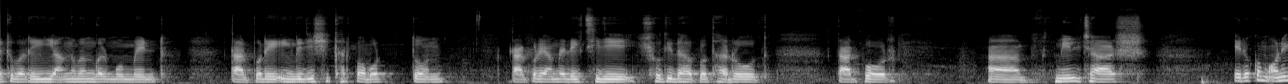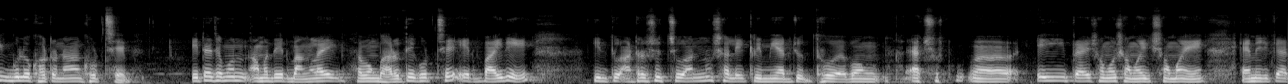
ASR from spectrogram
একেবারে ইয়াং বেঙ্গল মুভমেন্ট তারপরে ইংরেজি শিক্ষার প্রবর্তন তারপরে আমরা দেখছি যে সতীদাহ প্রথা রোধ, তারপর নীল চাষ, এরকম অনেকগুলো ঘটনা ঘটছে। এটা যেমন আমাদের বাংলায় এবং ভারতে ঘটছে, এর বাইরে কিন্তু আঠারোশো চুয়ান্ন সালে ক্রিমিয়ার যুদ্ধ এবং একশো এই প্রায় সমসাময়িক সময়ে আমেরিকার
